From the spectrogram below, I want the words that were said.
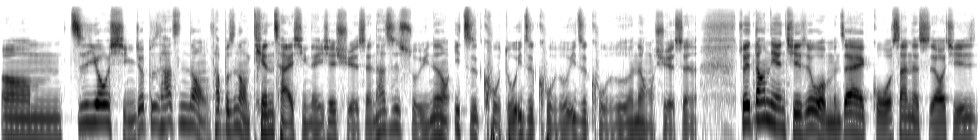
嗯，资优型就不是，他是那种，他不是那种天才型的一些学生，他是属于那种一直苦读、一直苦读、一直苦读的那种学生。所以当年其实我们在国三的时候，其实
